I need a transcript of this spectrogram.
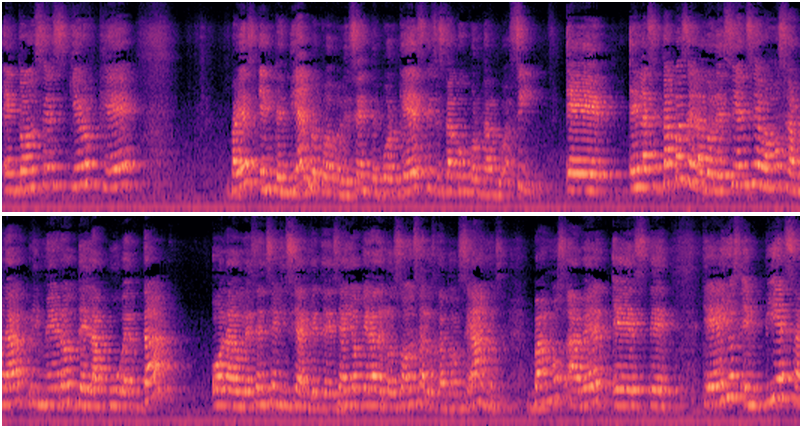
Entonces, quiero que vayas entendiendo tu adolescente, por qué es que se está comportando así. Eh, en las etapas de la adolescencia vamos a hablar primero de la pubertad o la adolescencia inicial, que te decía yo que era de los 11 a los 14 años vamos a ver este, que ellos empieza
